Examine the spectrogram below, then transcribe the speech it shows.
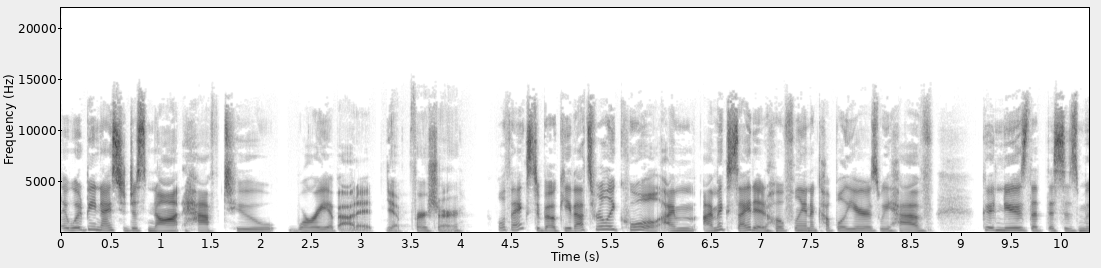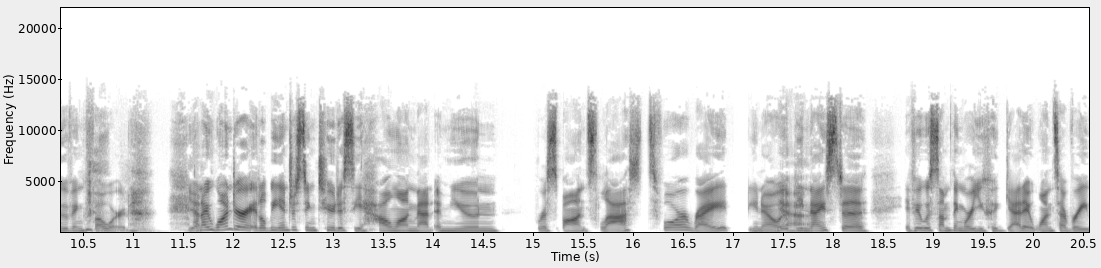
It would be nice to just not have to worry about it. Yep, for sure. Well, thanks Deboki. That's really cool. I'm I'm excited. Hopefully in a couple years we have good news that this is moving forward. Yeah. And I wonder, it'll be interesting too to see how long that immune response lasts for, right? You know, it'd be nice to, if it was something where you could get it once every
